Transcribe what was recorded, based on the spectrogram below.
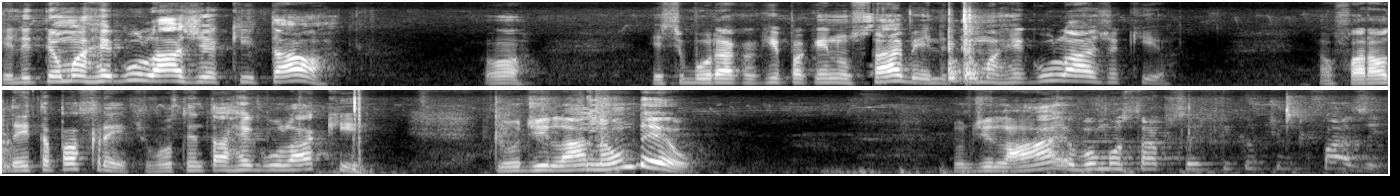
Ele tem uma regulagem aqui, tá, ó. Ó. Esse buraco aqui, pra quem não sabe, ele tem uma regulagem aqui, ó. O farol deita pra frente. Vou tentar regular aqui. No de lá não deu. No de lá eu vou mostrar pra vocês o que, eu tive que fazer.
